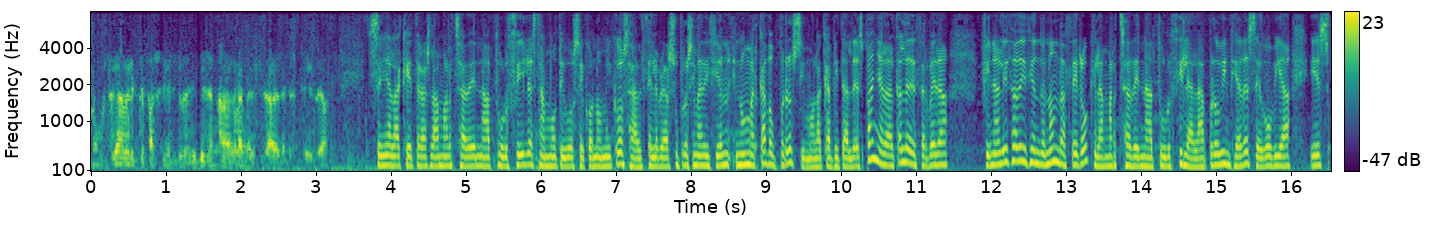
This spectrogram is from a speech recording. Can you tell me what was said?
me gustaría ver qué pasaría si les hiciesen a las grandes ciudades de Castilla y León. Señala que tras la marcha de Naturcil están motivos económicos al celebrar su próxima edición en un mercado próximo a la capital de España. El alcalde de Cervera finaliza diciendo en Onda Cero que la marcha de Naturcil a la provincia de Segovia es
